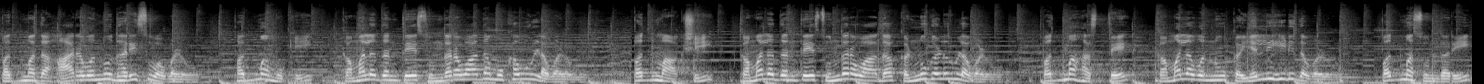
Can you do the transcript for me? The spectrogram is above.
ಪದ್ಮದ ಹಾರವನ್ನು ಧರಿಸುವವಳು. ಪದ್ಮಮುಖಿ, ಕಮಲದಂತೆ ಸುಂದರವಾದ ಮುಖವುಳ್ಳವಳು. ಪದ್ಮಾಕ್ಷಿ, ಕಮಲದಂತೆ ಸುಂದರವಾದ ಕಣ್ಣುಗಳುಳ್ಳವಳು. ಪದ್ಮಹಸ್ತೆ, ಕಮಲವನ್ನು ಕೈಯಲ್ಲಿ ಹಿಡಿದವಳು. ಪದ್ಮಸುಂದರಿ,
